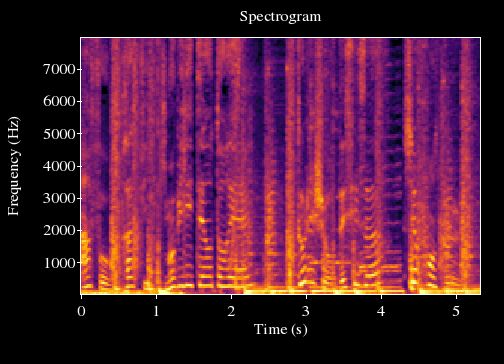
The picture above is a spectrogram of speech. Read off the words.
Info, trafic, mobilité en temps réel. Tous les jours dès 6h sur France Bleu.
